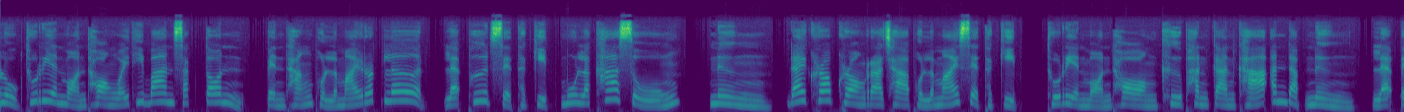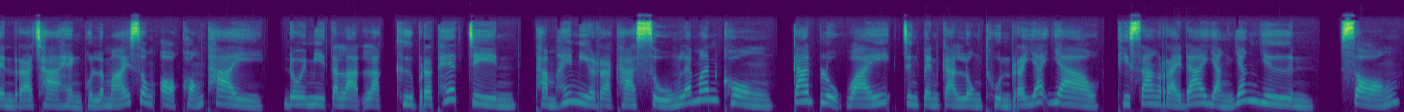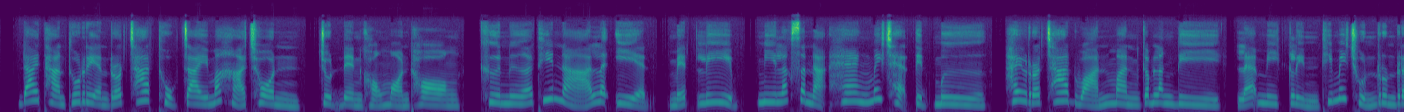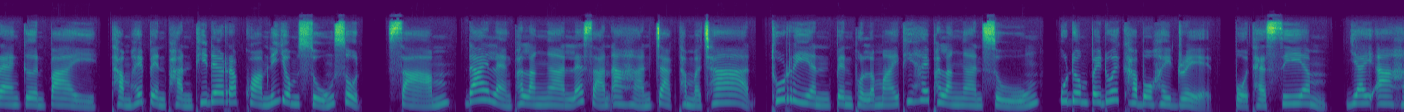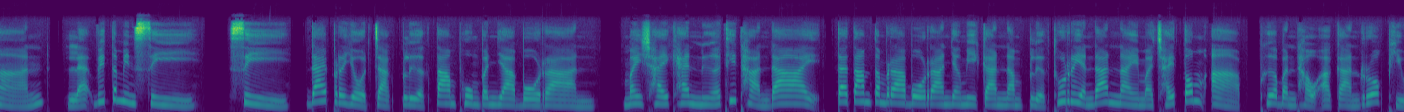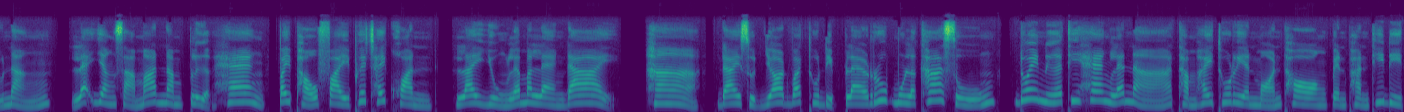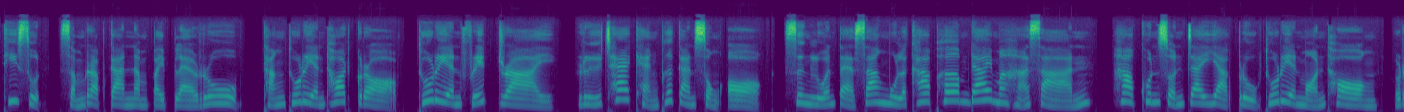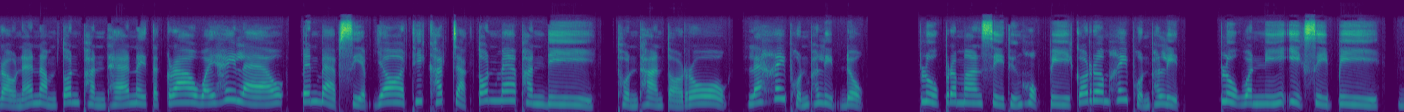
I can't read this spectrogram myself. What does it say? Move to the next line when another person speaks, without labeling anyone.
ปลูกทุเรียนหมอนทองไว้ที่บ้านสักต้น เป็นทั้งผลไม้รสเลิศ และพืชเศรษฐกิจมูลค่าสูง 1. ได้ครอบครองราชาผลไม้เศรษฐกิจ ทุเรียนหมอนทองคือพันธุ์การค้าอันดับหนึ่ง และเป็นราชาแห่งผลไม้ส่งออกของไทย โดยมีตลาดหลักคือประเทศจีนทำให้มีราคาสูงและมั่นคง การปลูกไว้จึงเป็นการลงทุนระยะยาวที่สร้างรายได้อย่างยั่งยืน 2. ได้ทานทุเรียนรสชาติถูกใจมหาชน จุดเด่นของหมอนทอง คือเนื้อที่หนาละเอียด เม็ดรีบ มีลักษณะแห้งไม่แฉะติดมือ ให้รสชาติหวานมันกำลังดี และมีกลิ่นที่ไม่ฉุนรุนแรงเกินไปทำให้เป็นพันธุ์ที่ได้รับความนิยมสูงสุด 3. ได้แหล่งพลังงานและสารอาหารจากธรรมชาติ ทุเรียนเป็นผลไม้ที่ให้พลังงานสูง อุดมไปด้วยคาร์โบไฮเดรตโพแทสเซียม ใยอาหาร และวิตามินซี 4. ได้ประโยชน์จากเปลือกตามภูมิปัญญาโบราณ ไม่ใช่แค่เนื้อที่ทานได้ แต่ตามตำราโบราณยังมีการนำเปลือกทุเรียนด้านในมาใช้ต้มอาบ เพื่อบรรเทาอาการโรคผิวหนัง และยังสามารถนำเปลือกแห้ง ไปเผาไฟเพื่อใช้ควัน ไล่ยุงและแมลงได้ 5. ได้สุดยอดวัตถุดิบแปรรูปมูลค่าสูง ด้วยเนื้อที่แห้งและหนาทำให้ทุเรียนหมอนทองเป็นพันธุ์ที่ดีที่สุดสำหรับการนำไปแปรรูป ทั้งทุเรียนทอดกรอบ ทุเรียนฟรีดดราย หรือแช่แข็งเพื่อการส่งออก ซึ่งล้วนแต่สร้างมูลค่าเพิ่มได้มหาศาล หากคุณสนใจอยากปลูกทุเรียนหมอนทอง เราแนะนำต้นพันธุ์แท้ในตะกร้าไว้ให้แล้ว เป็นแบบเสียบยอดที่คัดจากต้นแม่พันธุ์ดี ทนทานต่อโรค และให้ผลผลิตดก ปลูกประมาณ 4-6 ปีก็เริ่มให้ผลผลิต ปลูกวันนี้อีก 4 ปี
